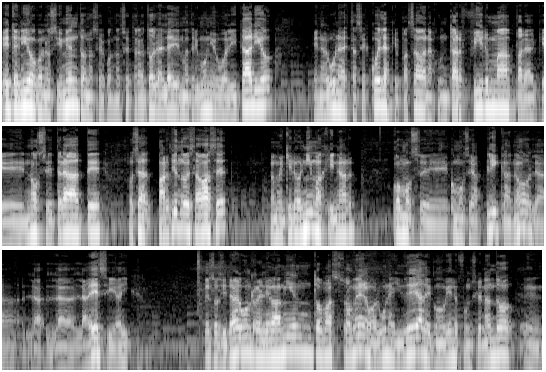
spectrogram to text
he tenido conocimiento, no sé, cuando se trató la ley de matrimonio igualitario, en alguna de estas escuelas que pasaban a juntar firma para que no se trate. O sea, partiendo de esa base, no me quiero ni imaginar cómo se, cómo se aplica ¿no? la, la, la ESI ahí. Eso, si da algún relevamiento más o menos, alguna idea de cómo viene funcionando eh,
